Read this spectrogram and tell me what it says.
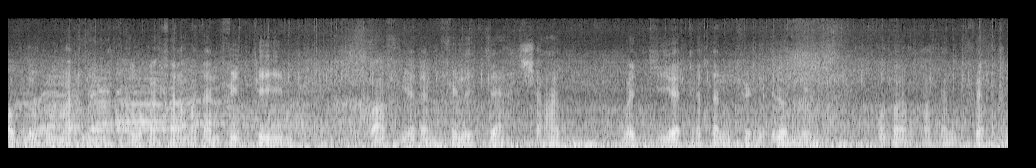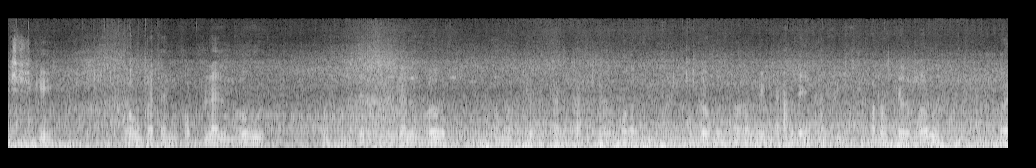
Allahumma inna nas'aluka salamatan fid din wa afiyatan fil jasad wa fil ilmi wa barakatan fil rizqi wa taubatan qabla al-maut wa rahmatan inda al-maut wa maghfiratan ba'da al-maut Allahumma min alaina fi sakaratil maut wa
